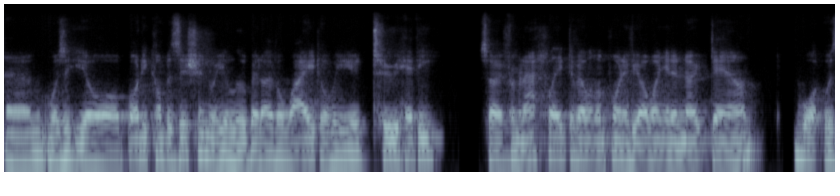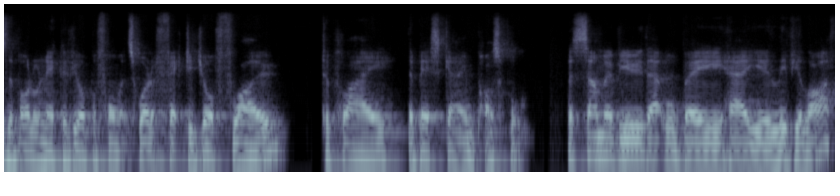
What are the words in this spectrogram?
Um, was it your body composition? Were you a little bit overweight or were you too heavy? So, from an athlete development point of view, I want you to note down what was the bottleneck of your performance? What affected your flow to play the best game possible? For some of you, that will be how you live your life.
